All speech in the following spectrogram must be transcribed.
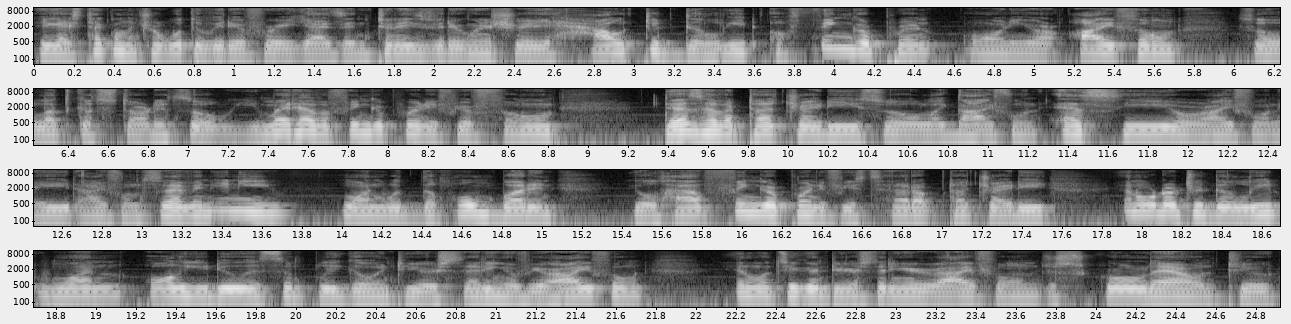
Hey guys, Technomentary with a video for you guys. In today's video, I'm going to show you how to delete a fingerprint on your iPhone. So let's get started. So you might have a fingerprint if your phone does have a Touch ID. So like the iPhone SE or iPhone 8, iPhone 7, any one with the home button, you'll have fingerprint if you set up Touch ID. In order to delete one, all you do is simply go into your setting of your iPhone. And once you go into your setting of your iPhone, just scroll down to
